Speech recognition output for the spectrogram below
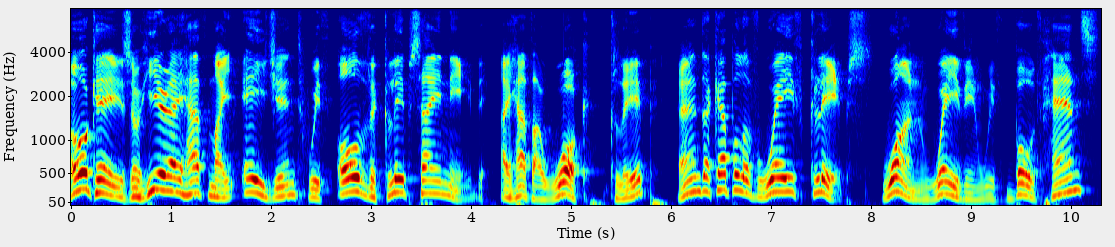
Okay, so here I have my agent with all the clips I need. I have a walk clip and a couple of wave clips, one waving with both hands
